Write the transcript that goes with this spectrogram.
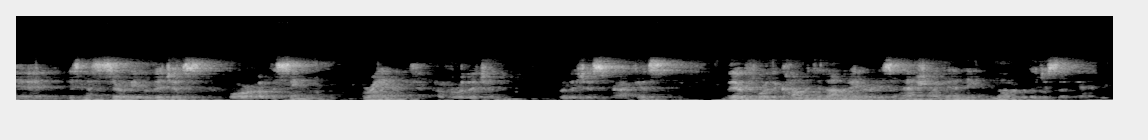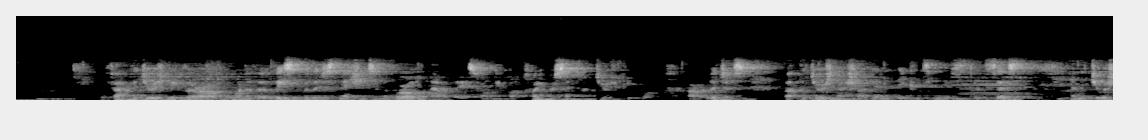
uh, is necessarily religious or of the same brand of religion, religious practice, Therefore, the common denominator is a national identity, not a religious identity. In fact, the Jewish people are one of the least religious nations in the world nowadays. Only about 20% of Jewish people are religious, but the Jewish national identity continues to exist. And the Jewish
